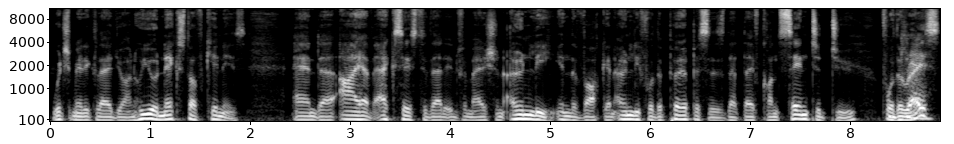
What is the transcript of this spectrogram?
which medical aid you're on, who your next of kin is. And uh, I have access to that information only in the VOC and only for the purposes that they've consented to for the Okay. race.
